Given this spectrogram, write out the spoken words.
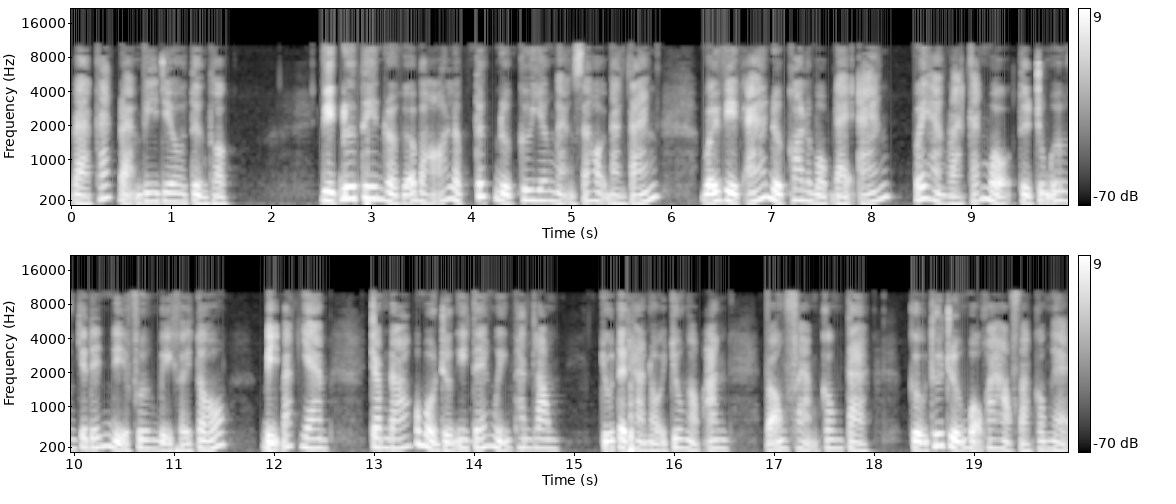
và các đoạn video tường thuật. Việc đưa tin rồi gỡ bỏ lập tức được cư dân mạng xã hội bàn tán bởi Việt Á được coi là một đại án với hàng loạt cán bộ từ trung ương cho đến địa phương bị khởi tố, bị bắt giam, trong đó có Bộ trưởng Y tế Nguyễn Thanh Long, Chủ tịch Hà Nội Chu Ngọc Anh và ông Phạm Công Tạc, cựu Thứ trưởng Bộ Khoa học và Công nghệ.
